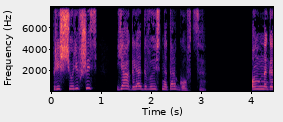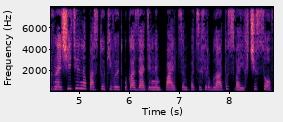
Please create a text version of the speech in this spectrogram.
Прищурившись, я оглядываюсь на торговца. Он многозначительно постукивает указательным пальцем по циферблату своих часов.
